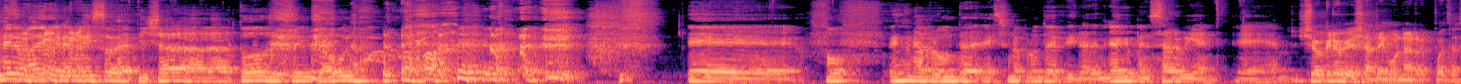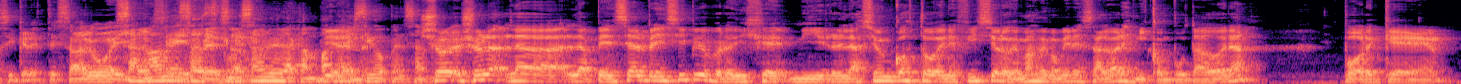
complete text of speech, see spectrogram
Menos mal que no me hizo gatillar a, a todos excepto a uno. Eh, uf, es una pregunta, es una pregunta difícil, la tendría que pensar bien. Eh, Yo creo que ya tengo una respuesta si querés te salvo y, Salvame y que me salve la campana y sigo pensando. Yo, yo la, la- la pensé al principio, pero dije, mi relación costo-beneficio, lo que más me conviene salvar es mi computadora, porque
